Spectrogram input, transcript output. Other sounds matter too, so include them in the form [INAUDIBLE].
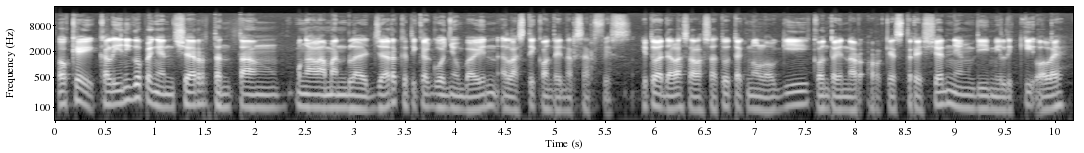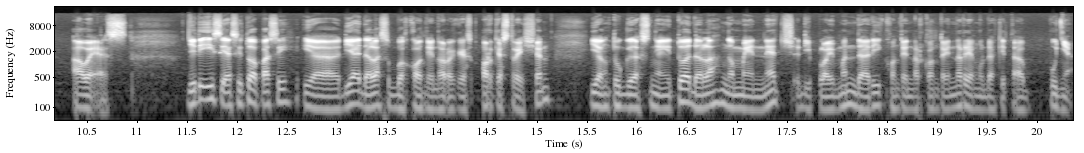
Oke, kali ini gue pengen share tentang pengalaman belajar ketika gue nyobain Elastic Container Service. Itu adalah salah satu teknologi container orchestration yang dimiliki oleh AWS. Jadi ECS itu apa sih? Ya, dia adalah sebuah container orchestration yang tugasnya itu adalah nge-manage deployment dari kontainer-kontainer yang udah kita punya.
